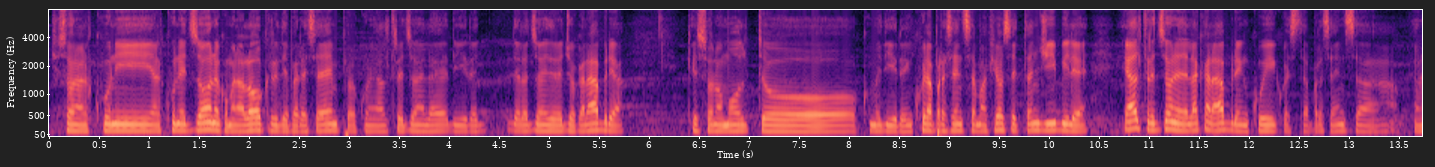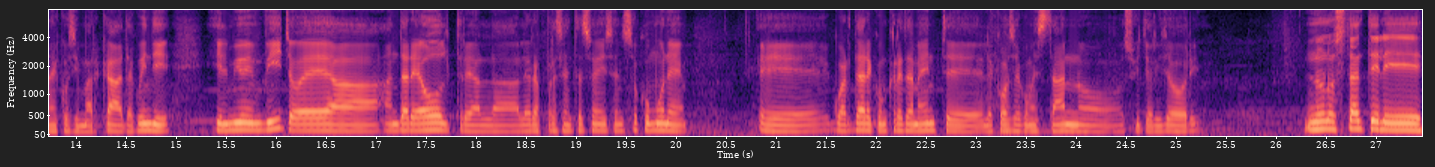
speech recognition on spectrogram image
ci sono alcuni, alcune zone come la Locride per esempio, alcune altre zone di, della zona di Reggio Calabria che sono molto, come dire, in cui la presenza mafiosa è tangibile e altre zone della Calabria in cui questa presenza non è così marcata. Quindi il mio invito è a andare oltre alla, alle rappresentazioni di senso comune e guardare concretamente le cose come stanno sui territori. Nonostante le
